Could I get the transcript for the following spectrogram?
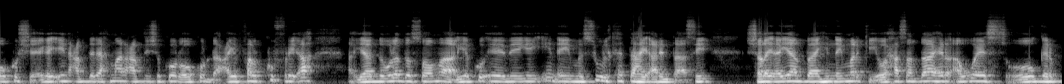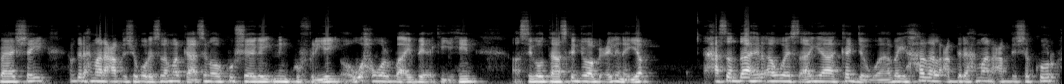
uu ku sheegay in cabdiraxmaan cabdishakuur oo ku dhacay fal kufri ah ayaa dowladda soomaaliya ku eedeeyey in ay mas'uul ka tahay arrintaasi. Shalay ayaan baahinay markii uu xasan daahir aweys uu garbaashay cabdiraxmaan cabdishakuur islamarkaasina oo ku sheegay nin kufriyey oo wax walba ay beec ka yihiin. Asigoo taas ka jawaab celinaya xasan daahir aweys ayaa ka jawaabay hadal cabdiraxmaan cabdishakuur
